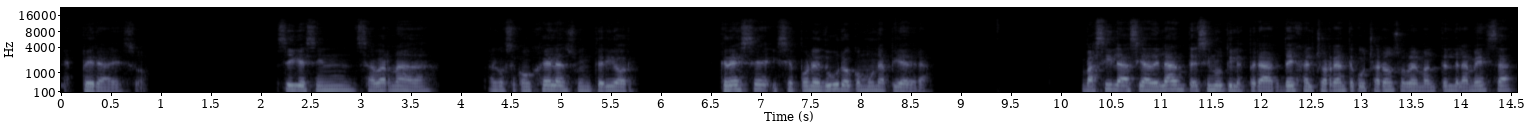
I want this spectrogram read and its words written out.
Espera eso. Sigue sin saber nada. Algo se congela en su interior. Crece y se pone duro como una piedra. Vacila hacia adelante, es inútil esperar, deja el chorreante cucharón sobre el mantel de la mesa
